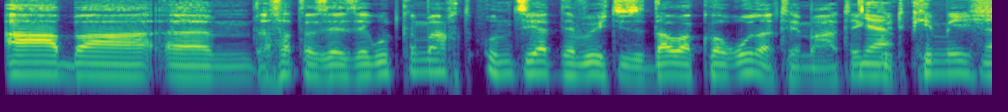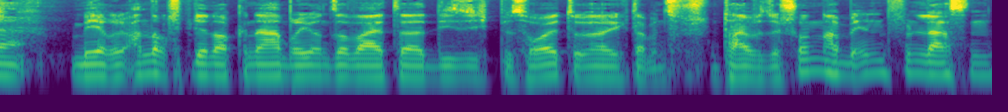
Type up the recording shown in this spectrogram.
Aber ähm, das hat er sehr, sehr gut gemacht. Und sie hatten ja wirklich diese Dauer-Corona-Thematik Ja. mit Kimmich, Ja. mehrere andere Spieler noch, Gnabry und so weiter, die sich bis heute, oder ich glaube inzwischen teilweise schon, haben impfen lassen.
